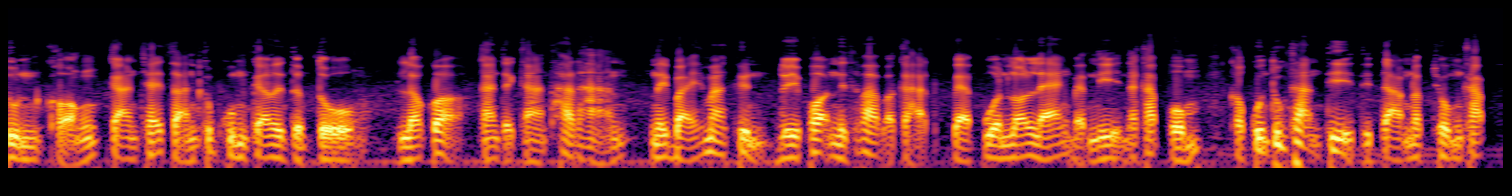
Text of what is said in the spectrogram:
ดุลของการใช้สารควบคุมการเจริญเติบโต แล้วก็การจัดการธาตุอาหารในใบให้มากขึ้น โดยเฉพาะในสภาพอากาศแบบปวนร้อนแรงแบบนี้นะครับผมขอบคุณทุกท่านที่ติดตามรับชมครับ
